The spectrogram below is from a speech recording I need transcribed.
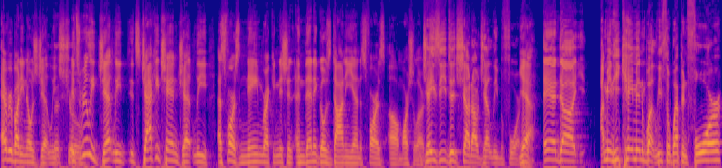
everybody knows Jet Li. That's true. It's really Jet Li. It's Jackie Chan, Jet Li, as far as name recognition, and then it goes Donnie Yen as far as uh, martial arts. Jay Z did shout out Jet Li before. Yeah. and uh, I mean, he came in what Lethal Weapon four.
